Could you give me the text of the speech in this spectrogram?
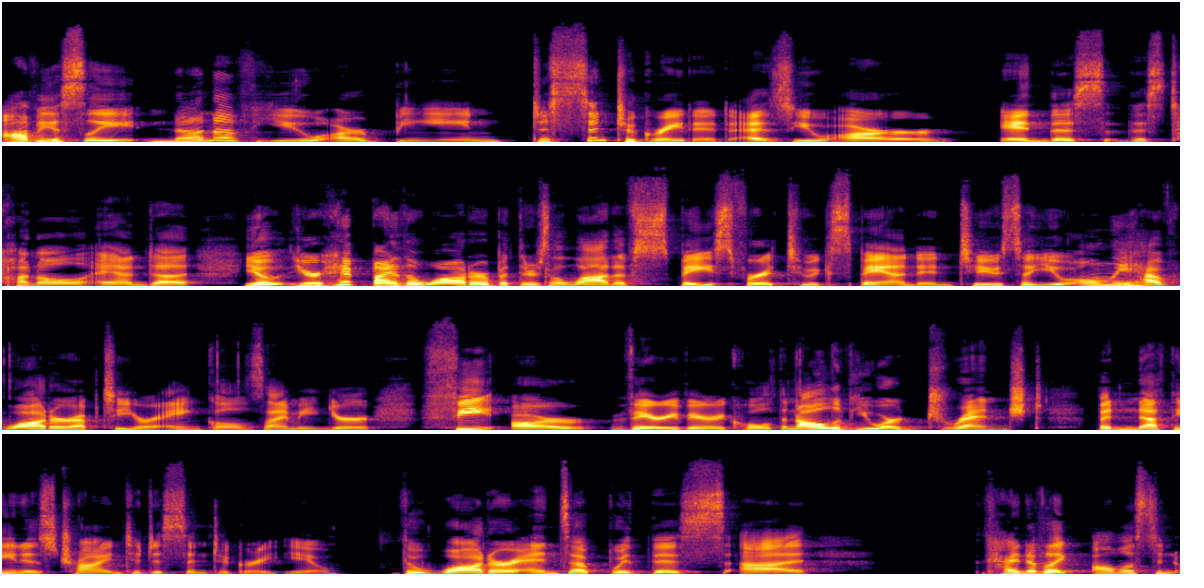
obviously none of you are being disintegrated as you are in this this tunnel. And uh you know you're hit by the water but there's a lot of space for it to expand into. So you only have water up to your ankles. I mean your feet are very very cold and all of you are drenched but nothing is trying to disintegrate you. The water ends up with this uh kind of like almost an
